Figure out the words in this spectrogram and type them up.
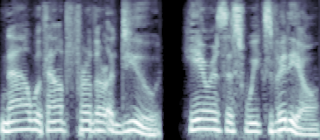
Now without further ado, here is this week's video.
